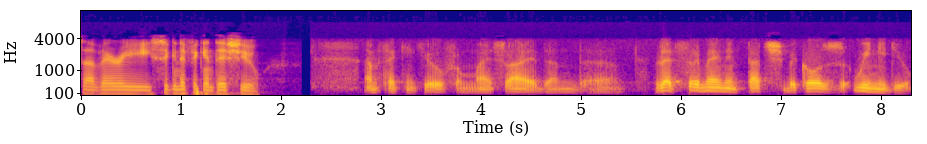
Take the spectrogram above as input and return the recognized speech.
uh, very significant issue. I'm thanking you from my side, and uh, let's remain in touch because we need you.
